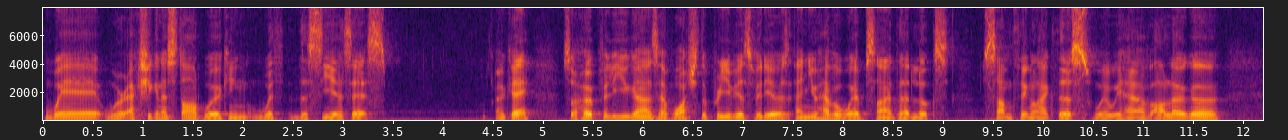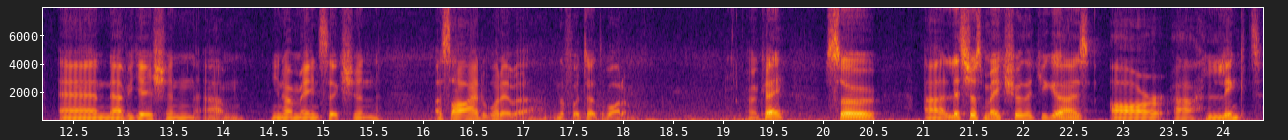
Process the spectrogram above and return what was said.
where we're actually going to start working with the CSS okay? So hopefully you guys have watched the previous videos and you have a website that looks something like this where we have our logo and navigation um, you know main section aside whatever the footer at the bottom. Okay? So uh, let's just make sure that you guys are uh, linked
